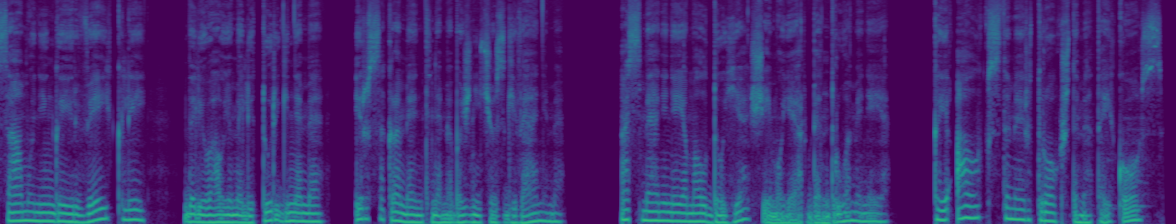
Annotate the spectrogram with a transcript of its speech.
sąmoningai ir veikliai dalyvaujame liturginėme ir sakramentinėme bažnyčios gyvenime, asmeninėje maldoje, šeimoje ar bendruomenėje, kai alkstame ir trokštame taikos,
